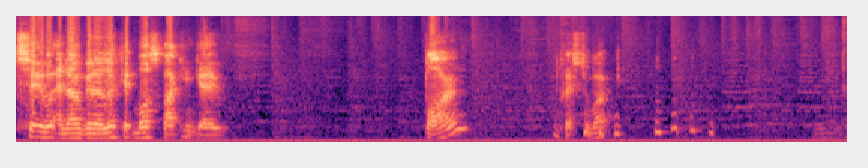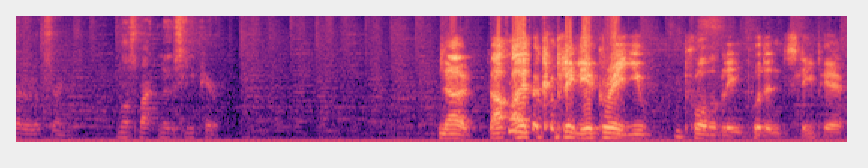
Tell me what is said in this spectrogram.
two, and I'm gonna look at Mossback and go, barn? Question mark. And kind of looks around. Mossback, no sleep here. No, I, I completely agree. You probably wouldn't sleep here.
